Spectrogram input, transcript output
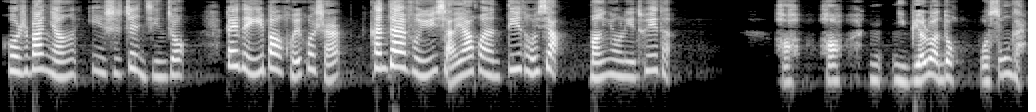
顾十八娘一时震惊中，被他一抱回过神儿，看大夫与小丫鬟低头笑，忙用力推他：‘好好，你你别乱动，我松开。’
